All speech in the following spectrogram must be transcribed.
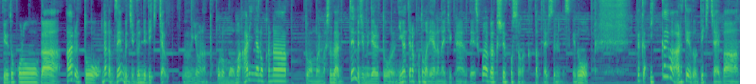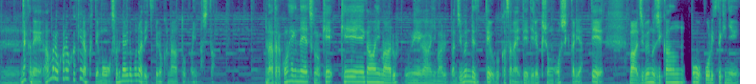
っていうところがあると、なんか全部自分でできちゃうようなところも、まあ、ありなのかなとは思いました。ただ、全部自分でやると苦手なことまでやらないといけないので、そこは学習コストがかかったりするんですけど、なんか一回はある程度できちゃえば、ん。なんかね、あんまりお金をかけなくても、それなりのものはできるのかなと思いました。まあ、ただこの辺ね、その経営側に回る、運営側に回る、まあ、自分で手を動かさないでディレクションをしっかりやって、まあ自分の時間を効率的に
